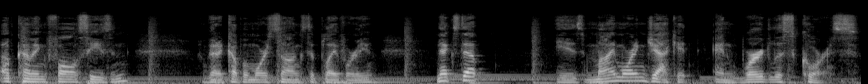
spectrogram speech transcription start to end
upcoming fall season, I've got a couple more songs to play for you. Next up, is My Morning Jacket and Wordless Chorus.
